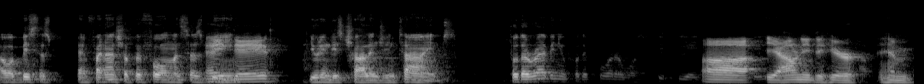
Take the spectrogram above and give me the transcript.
our business and financial performance has been. Dave. during these challenging times. So the revenue for the quarter was $58. Uh, yeah, I don't need to hear him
